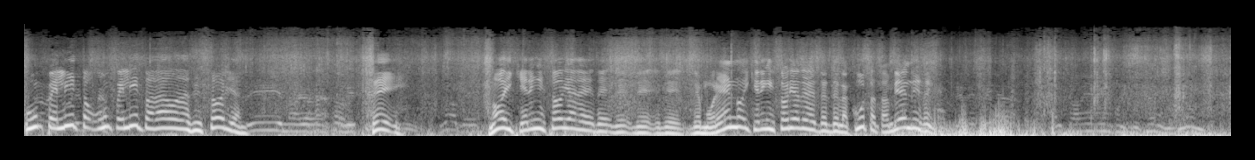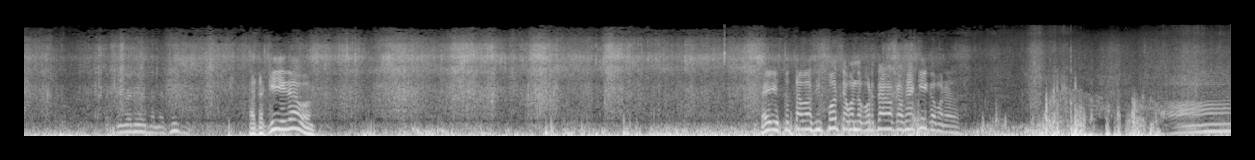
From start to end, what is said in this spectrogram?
Un pelito, un pelito ha dado de su historia. Sí. No, y quieren historia de, de, de, de, Moreno y quieren historia de, la Cuta también, dicen. Aquí venía. Hasta aquí llegaban. Ey, esto estaba cipote cuando cortaba café aquí, camarada. Ah,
